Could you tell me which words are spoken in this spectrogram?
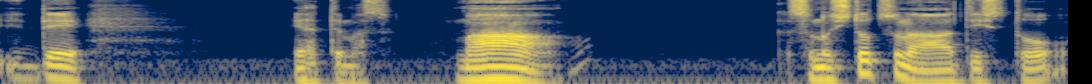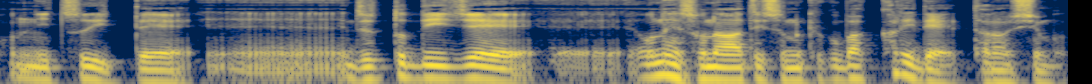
でやってます。まあ、その一つのアーティストについて、えー、ずっと DJ をね、そのアーティストの曲ばっかりで楽しむっ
